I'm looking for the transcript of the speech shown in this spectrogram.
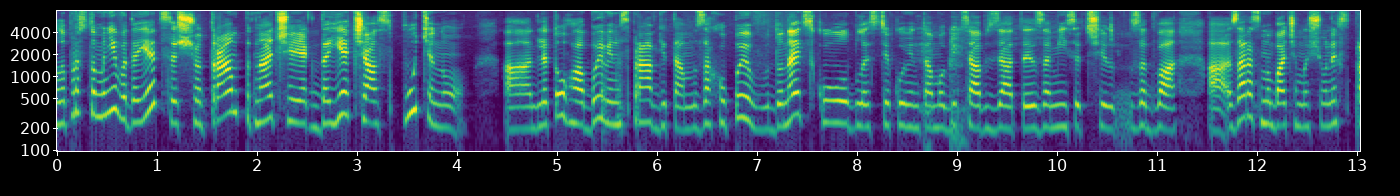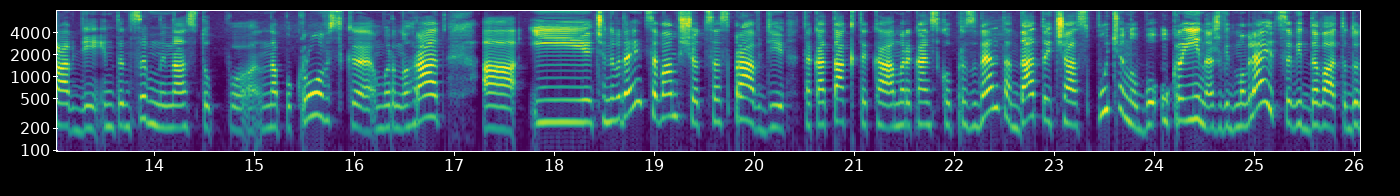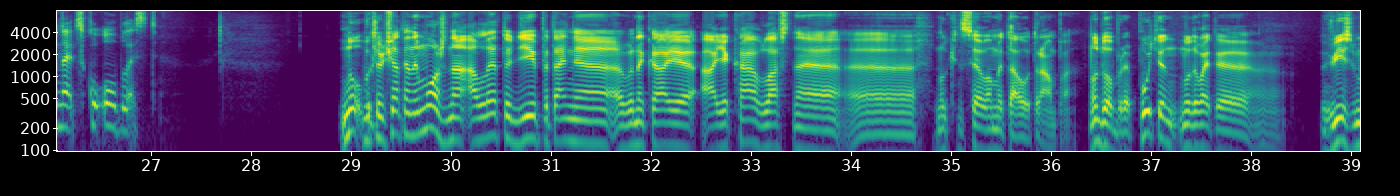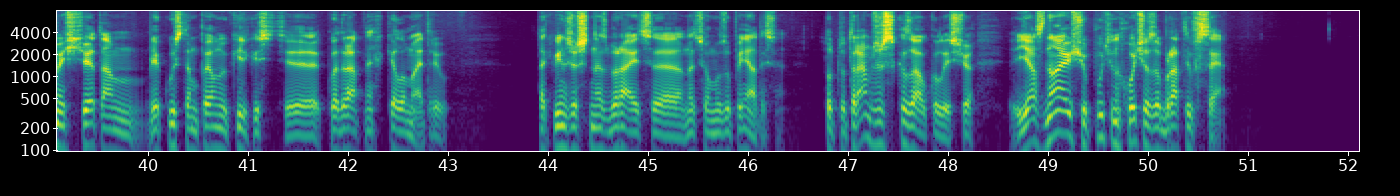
Але просто мені видається, що Трамп, наче як дає час Путіну. Для того, аби він справді там захопив Донецьку область, яку він там обіцяв взяти за місяць чи за два. А зараз ми бачимо, що у них справді інтенсивний наступ на Покровськ, Мирноград. А, і чи не видається вам, що це справді така тактика американського президента дати час Путіну, бо Україна ж відмовляється віддавати Донецьку область? Ну, виключати не можна, але тоді питання виникає: а яка власне е, ну, кінцева мета у Трампа? Ну добре, Путін, ну давайте е, візьме ще там якусь там певну кількість е, квадратних кілометрів. Так він же ж не збирається на цьому зупинятися. Тобто Трамп же ж сказав колись, що я знаю, що Путін хоче забрати все.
